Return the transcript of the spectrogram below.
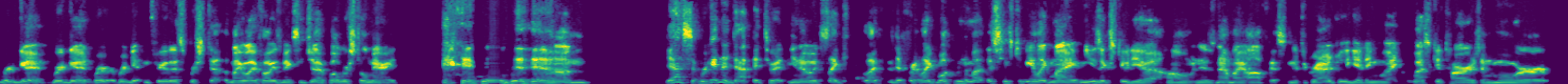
we're good. We're good. We're we're getting through this. We're still. My wife always makes a joke. Well, we're still married. um, yes, we're getting adapted to it. You know, it's like life is different. Like, welcome to my. This used to be like my music studio at home, and is now my office, and it's gradually getting like less guitars and more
